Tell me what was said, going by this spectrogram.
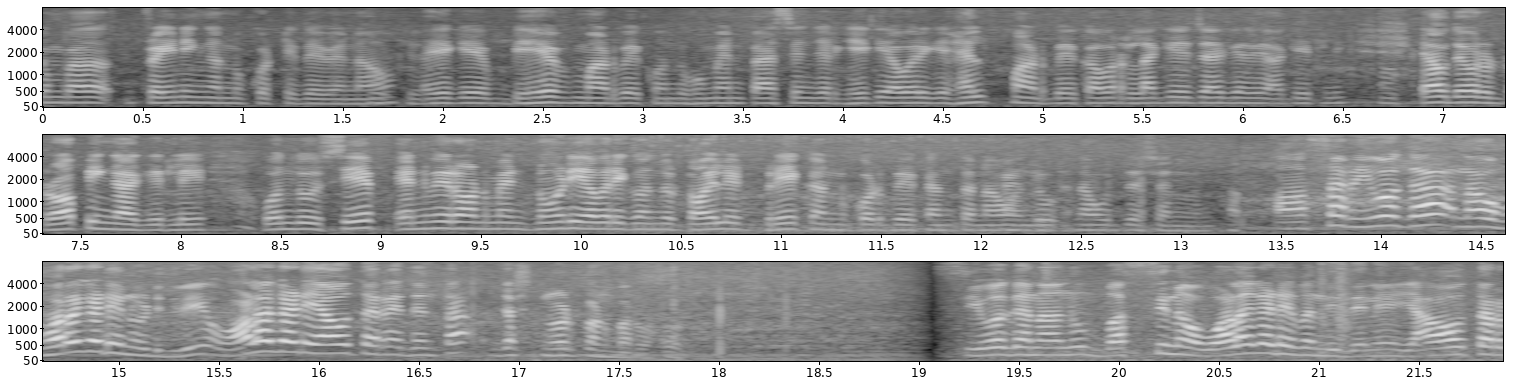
ತುಂಬ ಟ್ರೈನಿಂಗ್ ಅನ್ನು ಕೊಟ್ಟಿದ್ದೇವೆ ನಾವು. ಹೇಗೆ ಬಿಹೇವ್ ಮಾಡಬೇಕು ಒಂದು ವುಮೆನ್ ಪ್ಯಾಸೆಂಜರ್ಗೆ ಹೇಗೆ ಅವರಿಗೆ ಹೆಲ್ಪ್ ಮಾಡಬೇಕು ಅವರ ಲಗೇಜ್ ಆಗಿ ಆಗಿರಲಿ ಯಾವುದೇ ಅವರು ಡ್ರಾಪಿಂಗ್ ಆಗಿರಲಿ ಒಂದು ಸೇಫ್ ಎನ್ವಿರಾನ್ಮೆಂಟ್ ನೋಡಿ ಅವರಿಗೆ ಒಂದು ಟಾಯ್ಲೆಟ್ ಬ್ರೇಕ್ ಅನ್ನು ಕೊಡಬೇಕಂತ ನಾವೊಂದು ನಾವು ಉದ್ದೇಶ ಸರ್ ಇವಾಗ ನಾವು ಹೊರಗಡೆ ನೋಡಿದ್ವಿ ಒಳಗಡೆ ಯಾವ ಥರ ಇದೆ ಅಂತ ಜಸ್ಟ್ ನೋಡ್ಕೊಂಡು ಬರುವ. ಇವಾಗ ನಾನು ಬಸ್ಸಿನ ಒಳಗಡೆ ಬಂದಿದ್ದೇನೆ ಯಾವ ಥರ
